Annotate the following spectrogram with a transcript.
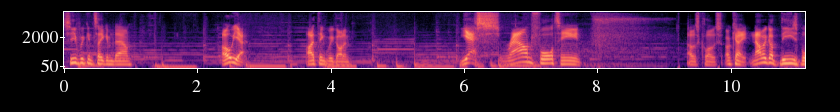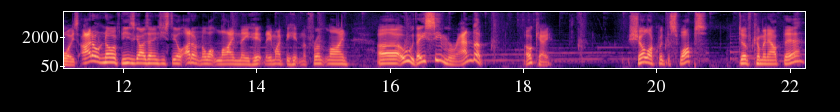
See if we can take him down. Oh yeah, I think we got him. Yes! Round 14. That was close. Okay, now we got these boys. I don't know if these guys energy steal. I don't know what line they hit. They might be hitting the front line. Uh, ooh, they seem random. Okay. Sherlock with the swaps. Dove coming out there.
